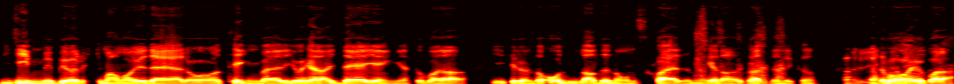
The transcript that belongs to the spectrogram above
Jimmy Björkman var ju där och Tingberg och hela det gänget och bara gick runt och ollade någons skärm hela kvällen liksom. Det var ju bara,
